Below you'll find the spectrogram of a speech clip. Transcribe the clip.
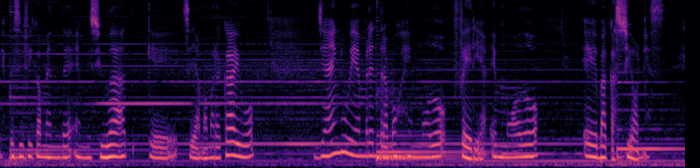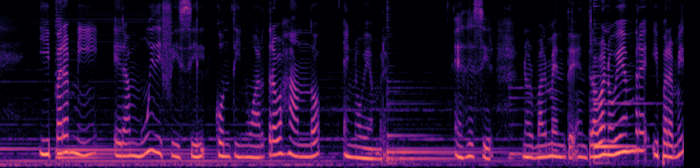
específicamente en mi ciudad que se llama Maracaibo, ya en noviembre entramos en modo feria, en modo eh, vacaciones. Y para mí era muy difícil continuar trabajando en noviembre. Es decir, normalmente entraba noviembre y para mí,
